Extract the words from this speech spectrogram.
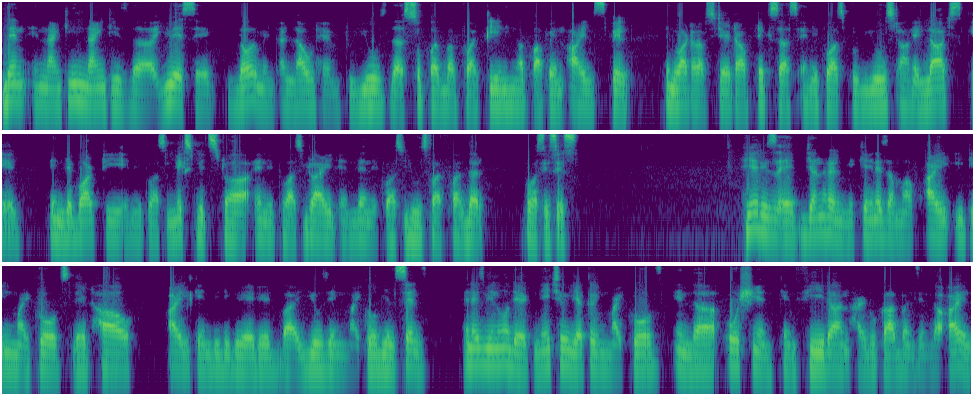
Then in 1990s, the USA government allowed him to use the superbug for cleaning up of an oil spill in water of state of Texas and it was produced on a large scale in the laboratory and it was mixed with straw and it was dried and then it was used for further processes. Here is a general mechanism of oil eating microbes that how oil can be degraded by using microbial cells. And as we know that naturally occurring microbes in the ocean can feed on hydrocarbons in the oil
